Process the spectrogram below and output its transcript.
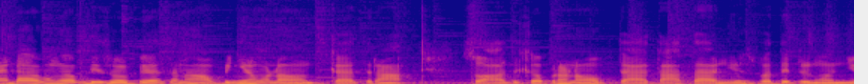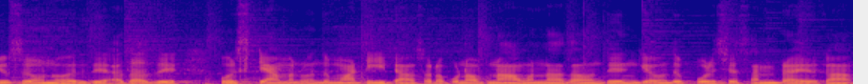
ஏன்டா அவங்க அப்படி சொல் பேசணும்? அப்படிங்கிற மட்டும் அவன் கத்துறான். ஸோ அதுக்கப்புறம் நம்ம தா தாத்தா நியூஸ் பார்த்துட்டு இருக்கும்போது நியூஸ் ஒன்று வருது. அதாவது ஒரு ஸ்கேமர் வந்து மாட்டிக்கிட்டான். சொல்லப்போனால் அப்படின்னா அவனாக தான் வந்து இங்கே வந்து போலீஸில் சண்டை ஆயிருக்கான்.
